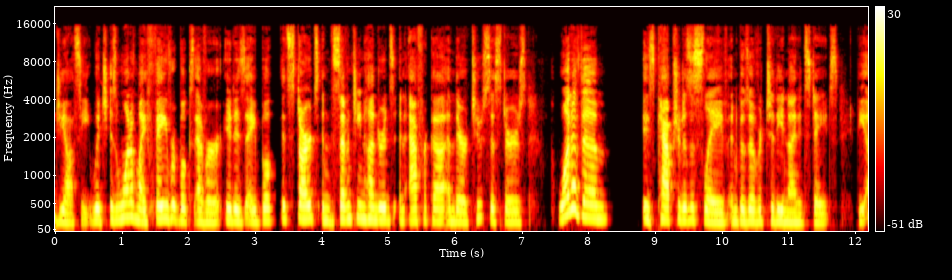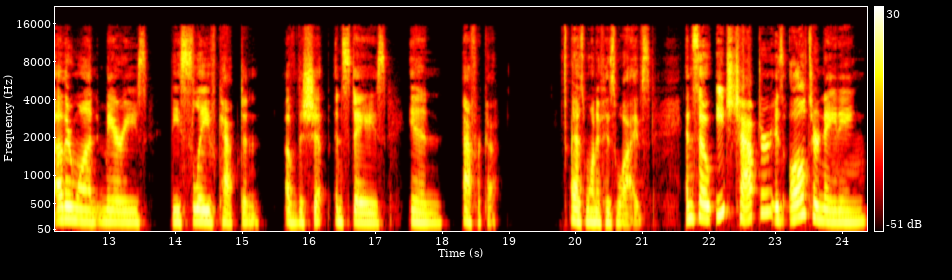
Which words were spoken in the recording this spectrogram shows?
Gyasi, which is one of my favorite books ever. It is a book, it starts in the 1700s in Africa, and there are two sisters. One of them is captured as a slave and goes over to the United States. The other one marries the slave captain of the ship and stays in Africa as one of his wives. And so each chapter is alternating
